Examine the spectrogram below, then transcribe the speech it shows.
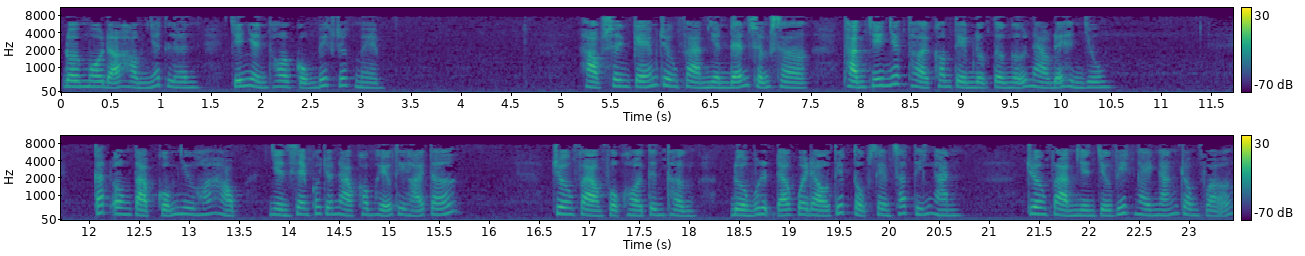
Đôi môi đỏ hồng nhếch lên, chỉ nhìn thôi cũng biết rất mềm. Học sinh kém Trương Phạm nhìn đến sững sờ, thậm chí nhất thời không tìm được từ ngữ nào để hình dung. Cách ôn tập cũng như hóa học, nhìn xem có chỗ nào không hiểu thì hỏi tớ. Trương Phạm phục hồi tinh thần, đường vũ địch đã quay đầu tiếp tục xem sách tiếng Anh. Trương Phạm nhìn chữ viết ngay ngắn trong vở,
